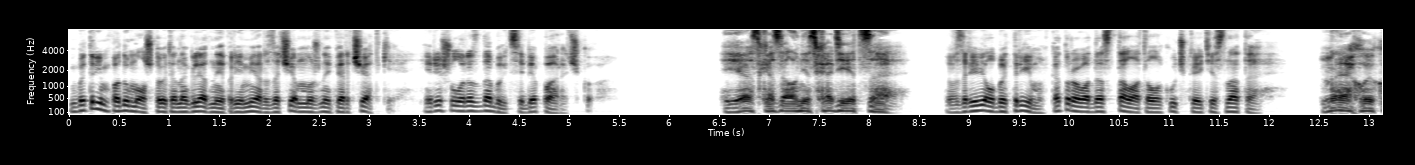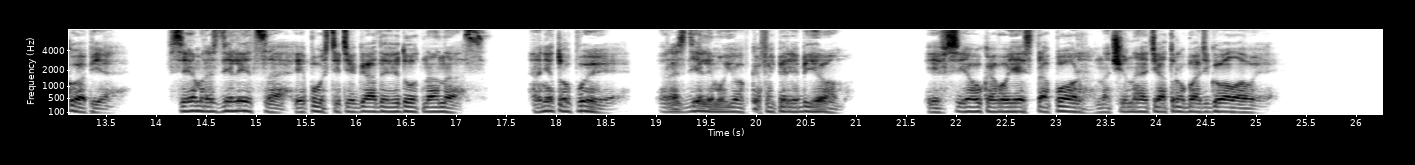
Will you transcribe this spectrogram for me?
Бэтрим подумал, что это наглядный пример, зачем нужны перчатки, и решил раздобыть себе парочку. «Я сказал не сходиться!» – взревел Бэтрим, которого достала толкучка теснота. «Нахуй копья! Всем разделиться, и пусть эти гады идут на нас! Они тупые, Разделим уёбков и перебьем. И все, у кого есть топор, начинайте отрубать головы.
